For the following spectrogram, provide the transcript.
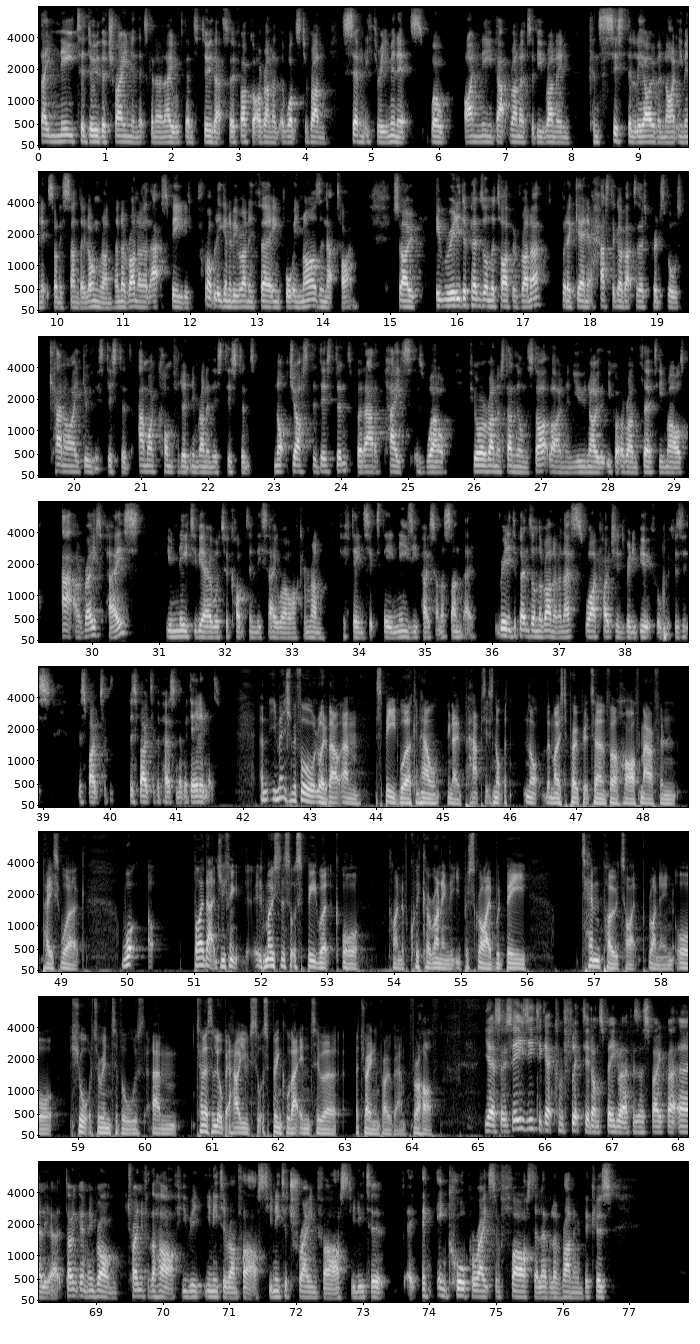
they need to do the training that's going to enable them to do that. So if I've got a runner that wants to run 73 minutes, well, I need that runner to be running consistently over 90 minutes on his Sunday long run. And a runner at that speed is probably going to be running 13, 14 miles in that time. So it really depends on the type of runner. But again, it has to go back to those principles. Can I do this distance? Am I confident in running this distance? Not just the distance, but at a pace as well. If you're a runner standing on the start line and you know that you've got to run 13 miles at a race pace, you need to be able to confidently say, well, I can run 15, 16, easy pace on a Sunday. It really depends on the runner. And that's why coaching is really beautiful because it's bespoke to, bespoke to the person that we're dealing with. Um, you mentioned before, Lloyd, about um, speed work and how you know perhaps it's not the, not the most appropriate term for half marathon pace work. What uh, by that do you think is most of the sort of speed work or kind of quicker running that you prescribe would be tempo type running or shorter intervals? Um, tell us a little bit how you'd sort of sprinkle that into a, a training program for a half. Yeah, so it's easy to get conflicted on speed work, as I spoke about earlier. Don't get me wrong. Training for the half, you re- you need to run fast. You need to train fast. You need to uh, incorporate some faster level of running because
